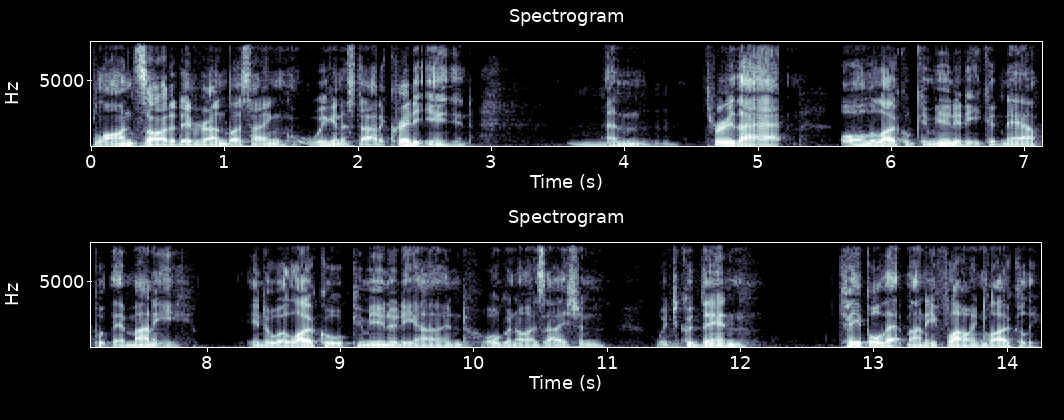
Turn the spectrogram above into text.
blindsided everyone by saying we're going to start a credit union, and through that, all the local community could now put their money into a local community-owned organisation, which could then keep all that money flowing locally.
